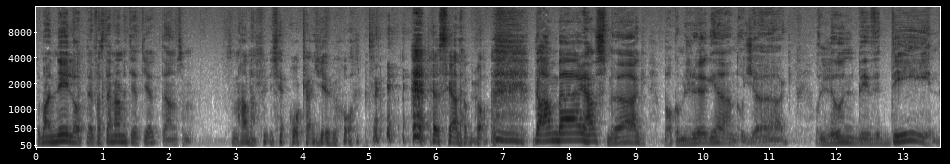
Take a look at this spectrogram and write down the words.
De har en ny låt nu, fast den har de inte gett ut än. Som, som handlar om Håkan Juholt. det är så jävla bra. Damberg, han smög bakom ryggen och ljög. Och Lundby Vedin,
